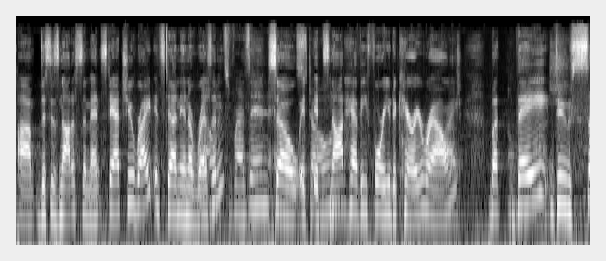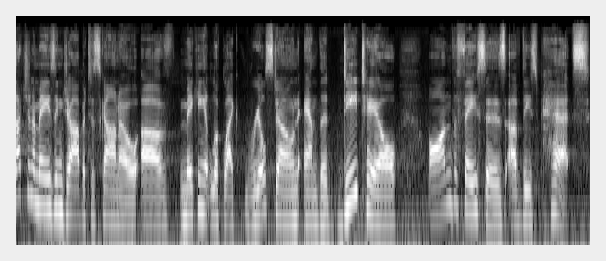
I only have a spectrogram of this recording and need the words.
Um, this is not a cement statue, right? It's done in a resin. No, it's resin. So it, it's not heavy for you to carry around. Right. But Oh they gosh. do such an amazing job at Toscano of making it look like real stone, and the detail on the faces of these pets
